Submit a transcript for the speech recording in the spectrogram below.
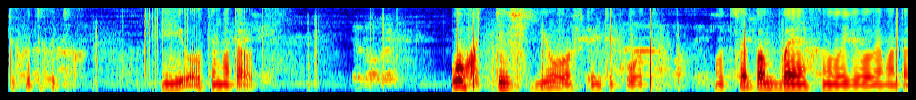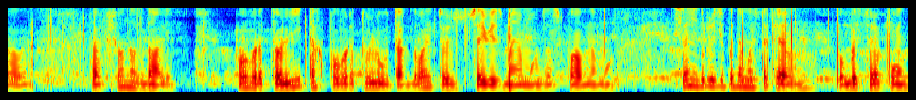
Тихо, тихо, тихо. Йолки-моталки. Ух ти ж, йошкін ти кот. Оце бомбехнуло, йоли мотали. Так, що у нас далі? По вертолітах, по вертолютах. Давайте цей візьмемо, заспавнимо. Сьогодні, друзі, подивимось таке по бистряку.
